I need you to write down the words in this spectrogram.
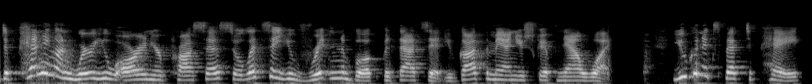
depending on where you are in your process, so let's say you've written a book, but that's it. You've got the manuscript, now what? You can expect to pay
